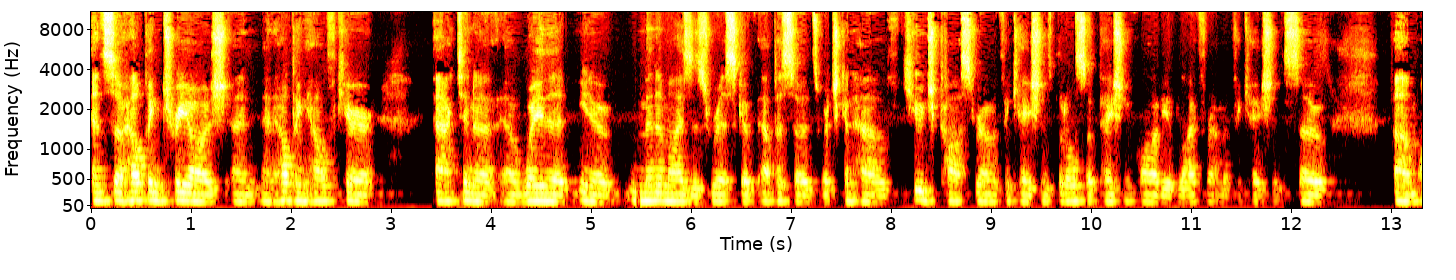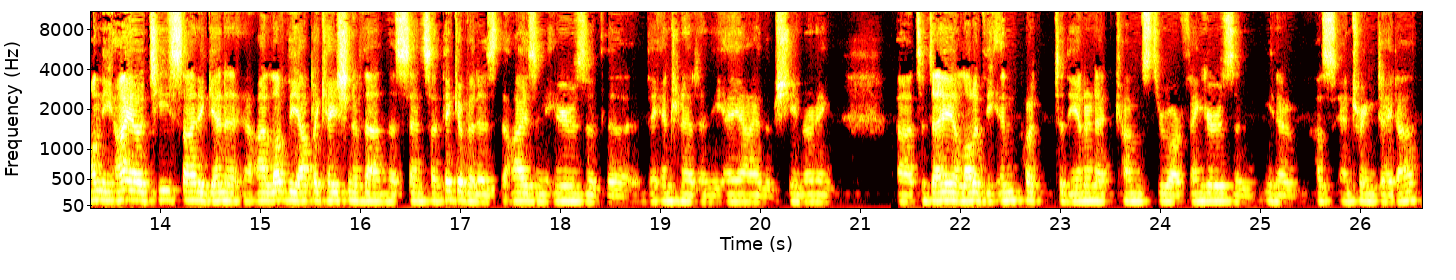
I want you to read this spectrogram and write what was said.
And so helping triage and, and helping healthcare act in a, a, way that you know minimizes risk of episodes which can have huge cost ramifications but also patient quality of life ramifications. So um, on the iot side again i love the application of that in the sense i think of it as the eyes and ears of the, the internet and the ai and the machine learning. Uh, today a lot of the input to the internet comes through our fingers and you know us entering data.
